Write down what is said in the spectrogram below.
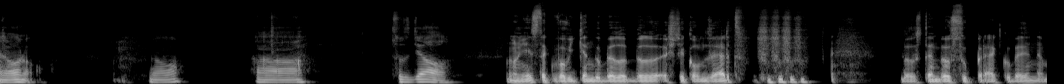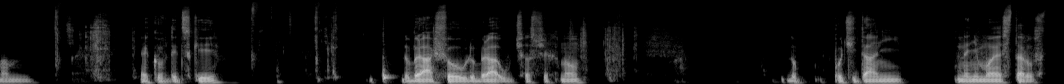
Jo, no. No. A co jsi dělal? No nic, tak o víkendu byl, byl ještě koncert. byl, ten byl super, jakoby, nemám jako vždycky. Dobrá show, dobrá účast, všechno. Do počítání není moje starost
